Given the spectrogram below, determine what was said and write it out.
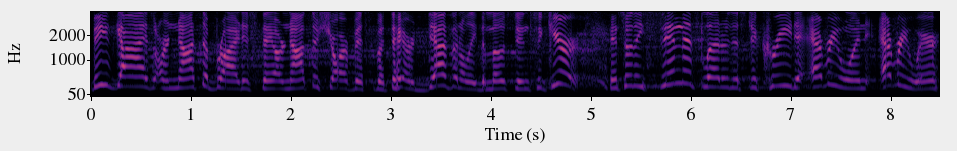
These guys are not the brightest, they are not the sharpest, but they are definitely the most insecure. And so they send this letter, this decree to everyone, everywhere.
